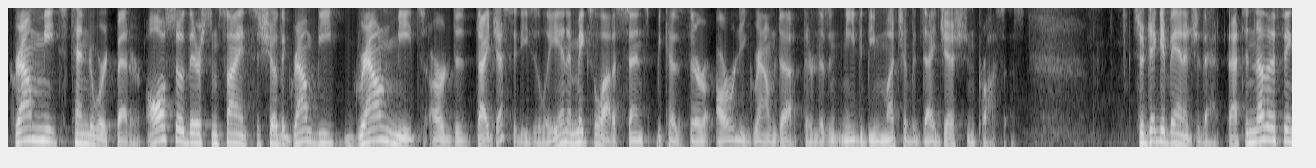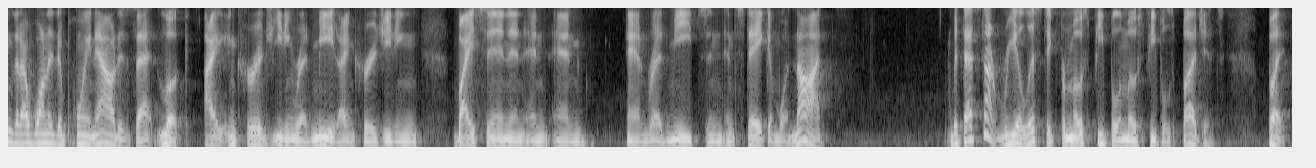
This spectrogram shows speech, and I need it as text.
ground meats tend to work better. Also, there's some science to show that ground ground meats are d- digested easily, and it makes a lot of sense because they're already ground up. There doesn't need to be much of a digestion process. So take advantage of that. That's another thing that I wanted to point out is that look, I encourage eating red meat. I encourage eating bison and and and and red meats and, and steak and whatnot but that's not realistic for most people and most people's budgets. But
